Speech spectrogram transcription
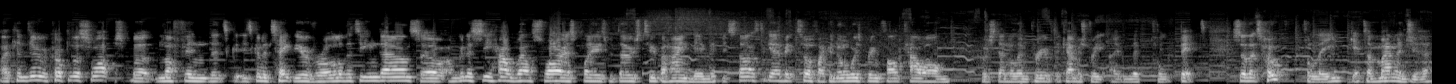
I can do a couple of swaps, but nothing that's going to take the overall of the team down. So I'm going to see how well Suarez plays with those two behind him. If it starts to get a bit tough, I can always bring Falcao on, which then will improve the chemistry a little bit. So let's hopefully get a manager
